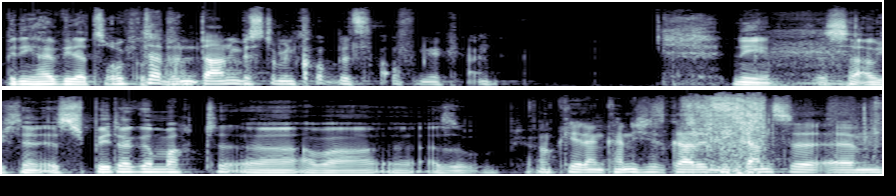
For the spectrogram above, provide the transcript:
bin ich halt wieder zurückgefahren. Und dann bist du mit Kumpels saufen gegangen. Nee, das habe ich dann erst später gemacht, äh, aber äh, also ja. Okay, dann kann ich jetzt gerade die ganze, ähm,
